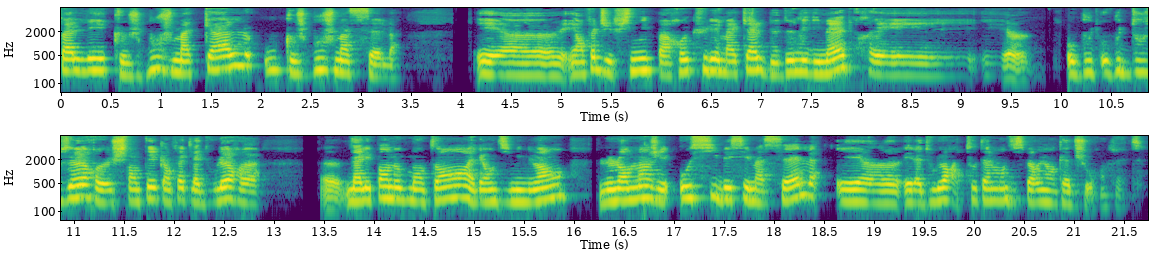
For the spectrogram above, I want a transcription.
fallait que je bouge ma cale ou que je bouge ma selle? Et, euh, et en fait, j'ai fini par reculer ma cale de 2 mm et, et euh, au, bout, au bout de 12 heures, euh, je sentais qu'en fait la douleur euh, n'allait pas en augmentant, elle est en diminuant. Le lendemain, j'ai aussi baissé ma selle et, et la douleur a totalement disparu en 4 jours en fait.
